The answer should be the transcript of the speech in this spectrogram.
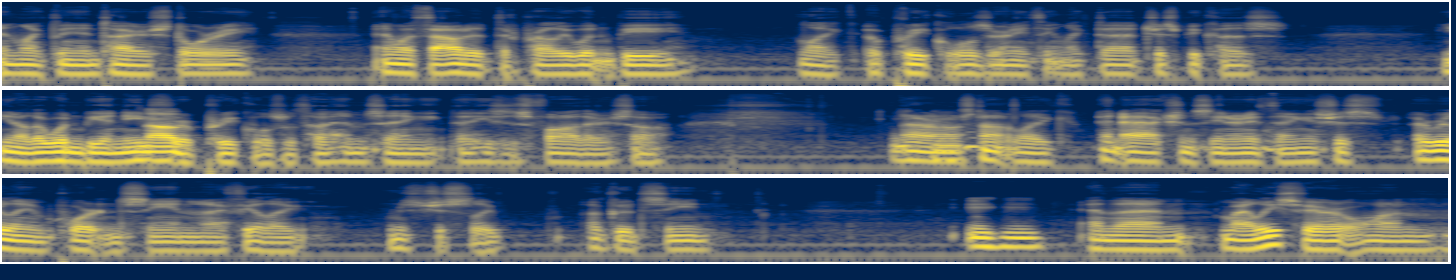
in like the entire story, and without it, there probably wouldn't be like a prequels or anything like that. Just because, you know, there wouldn't be a need No. for prequels without him saying that he's his father. So I don't know. It's not like an action scene or anything. It's just a really important scene, and I feel like it's just like a good scene. Mm-hmm. And then my least favorite one,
